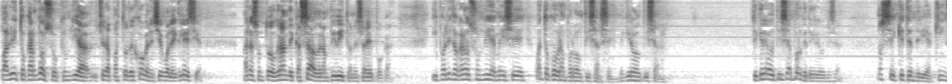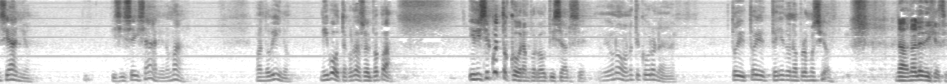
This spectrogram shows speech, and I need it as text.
Pablito Cardoso, que un día yo era pastor de jóvenes, llegó a la iglesia. Ahora son todos grandes, casados, eran pibitos en esa época. Y Pablito Cardoso un día me dice, ¿cuánto cobran por bautizarse? Me quiero bautizar. ¿Te querés bautizar? ¿Por qué te querés bautizar? No sé, ¿qué tendría? ¿15 años? 16 años nomás. Cuando vino. Ni vos, ¿te acordás del papá? Y dice, ¿cuánto cobran por bautizarse? digo, no, no te cobro nada. Estoy, estoy teniendo una promoción. No, no le dije así.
